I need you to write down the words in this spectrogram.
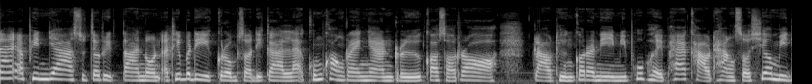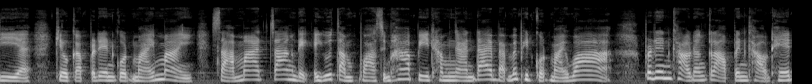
นายอภิญญาสุจริตตานนท์อธิบดีกรมสวัสดิการและคุ้มครองแรงงานหรือกสร กล่าวถึงกรณีมีผู้เผยแพร่ข่าวทางโซเชียลมีเดีย เกี่ยวกับประเด็นกฎหมายใหม่ สามารถจ้างเด็กอายุต่ำกว่า 15 ปีทำงานได้แบบไม่ผิดกฎหมายว่า ประเด็นข่าวดังกล่าวเป็นข่าวเท็จ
